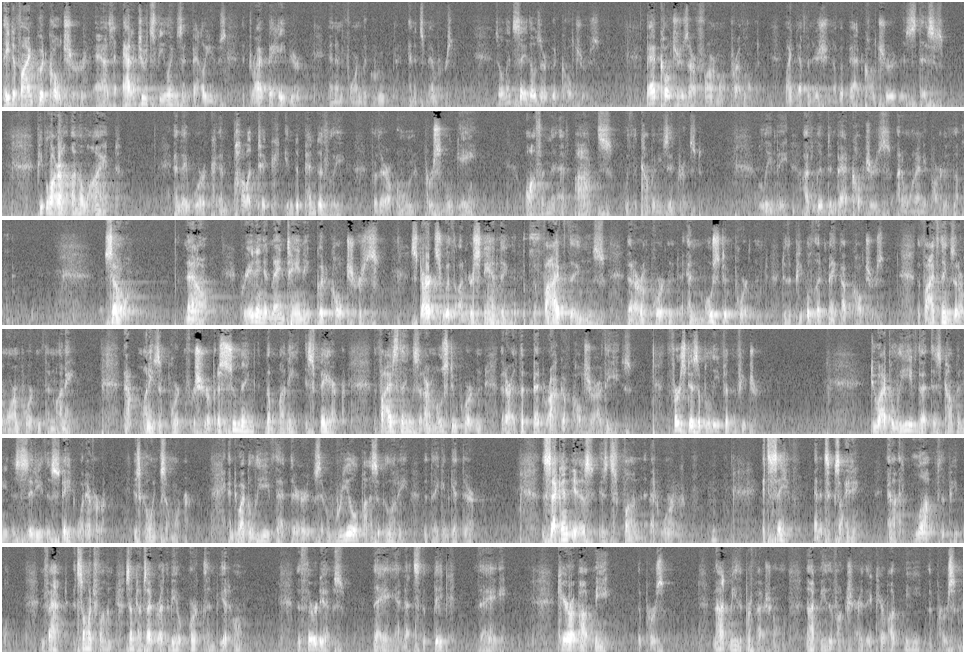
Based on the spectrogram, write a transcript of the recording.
They define good culture as attitudes, feelings, and values that drive behavior and inform the group and its members. So let's say those are good cultures. Bad cultures are far more prevalent. My definition of a bad culture is this people are unaligned and they work and politic independently for their own personal gain, often at odds with the company's interest. Believe me, I've lived in bad cultures. I don't want any part of them. So, now, creating and maintaining good cultures starts with understanding the five things that are important and most important to the people that make up cultures. The five things that are more important than money. Now, money is important for sure, but assuming the money is fair. The five things that are most important, that are at the bedrock of culture, are these. The first is a belief in the future. Do I believe that this company, this city, this state, whatever, is going somewhere? And do I believe that there is a real possibility that they can get there? The second is it's fun at work. It's safe and it's exciting. And I love the people. In fact, it's so much fun. Sometimes I'd rather be at work than be at home. The third is they, and that's the big they, care about me, the person. Not me, the professional, not me, the functionary. They care about me, the person.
